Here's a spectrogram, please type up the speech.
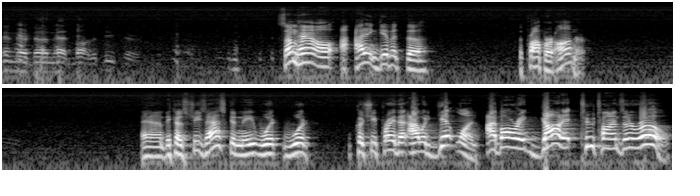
Been there, done that, bought the t-shirt. Somehow I, I didn't give it the, the proper honor. And because she's asking me, would, would, could she pray that I would get one? I've already got it two times in a row.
